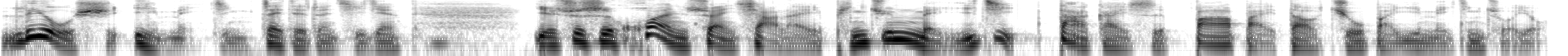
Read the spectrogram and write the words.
六十亿美金。在这段期间，也就是换算下来，平均每一季大概是八百到九百亿美金左右。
